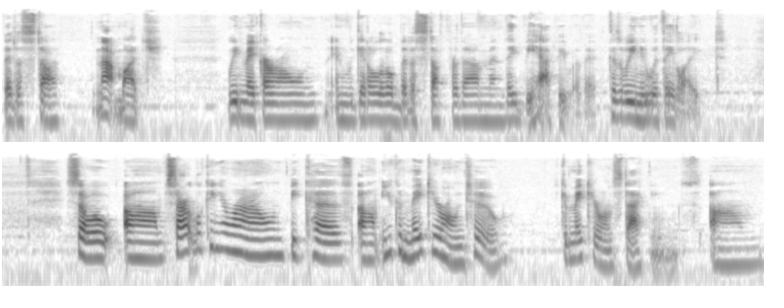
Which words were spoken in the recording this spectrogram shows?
bit of stuff, not much, we'd make our own and we'd get a little bit of stuff for them and they'd be happy with it because we knew what they liked. So um, start looking around because um, you can make your own too. You can make your own stockings. Um,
